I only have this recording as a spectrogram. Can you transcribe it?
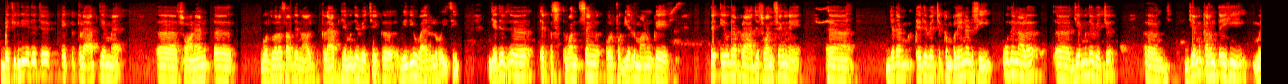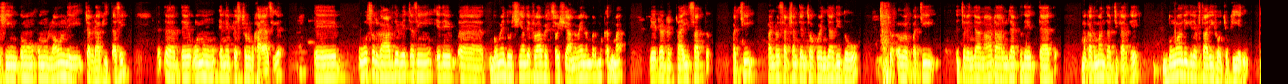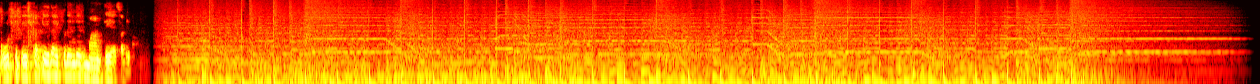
Basically ਇਹਦੇ ਚ ਇੱਕ ਕਲੈਪ ਜਿਮ ਹੈ ਅ ਸੁਹਾਣਾ ਗੁਰਦੁਆਰਾ ਸਾਹਿਬ ਦੇ ਨਾਲ ਕਲੈਪ ਜਿਮ ਦੇ ਵਿੱਚ ਇੱਕ ਵੀਡੀਓ ਵਾਇਰਲ ਹੋਈ ਸੀ, ਜਿਹਦੇ 'ਚ ਇੱਕ ਸਤਵੰਤ ਸਿੰਘ ਉਰਫ ਗਿੱਲ ਮਾਣੂ ਕੇ ਤੇ ਇਹ ਉਹਦਾ ਭਰਾ ਜਸਵੰਤ ਸਿੰਘ ਨੇ ਜਿਹੜਾ ਇਹਦੇ ਵਿੱਚ ਕੰਪਲੇਨੈਂਟ ਸੀ, ਉਹਦੇ ਨਾਲ ਜਿਮ ਦੇ ਵਿੱਚ ਜਿਮ ਕਰਨ ਤੇ ਹੀ ਮਸ਼ੀਨ ਤੋਂ ਉਹਨੂੰ ਲਾਉਣ ਲਈ ਝਗੜਾ ਕੀਤਾ ਸੀ। ਤੇ ਉਹਨੂੰ ਇਹਨੇ ਪਿਸਟਲ ਵਿਖਾਇਆ ਸੀਗਾ। ਤੇ ਉਸ ਰਿਗਾਰਡ ਦੇ ਵਿੱਚ ਅਸੀਂ ਇਹਦੇ ਦੋਵੇਂ ਦੋਸ਼ੀਆਂ ਦੇ ਖਿਲਾਫ 196 ਨੰਬਰ ਮੁਕੱਦਮਾ ਡੇਟਡ 28/7/25 ਅੰਡਰ ਸੈਕਸ਼ਨ 351 ਦੀ 2 25 54 59 ਆਰਮਜ਼ ਐਕਟ ਦੇ ਤਹਿਤ ਮੁਕੱਦਮਾ ਦਰਜ ਕਰਕੇ ਦੋਵਾਂ ਦੀ ਗ੍ਰਿਫਤਾਰੀ ਹੋ ਚੁੱਕੀ ਹੈ ਜੀ। ਕੋਰਟ 'ਚ ਪੇਸ਼ ਕਰਕੇ ਇਹਦਾ ਇੱਕ ਦਿਨ ਦੇ ਰਿਮਾਂਡ ਤੇ ਹੈ ਸਾਡੇ ਕੋਲ।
